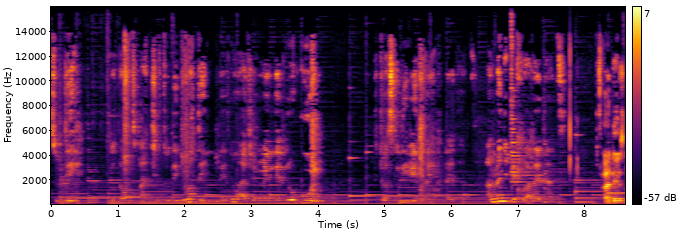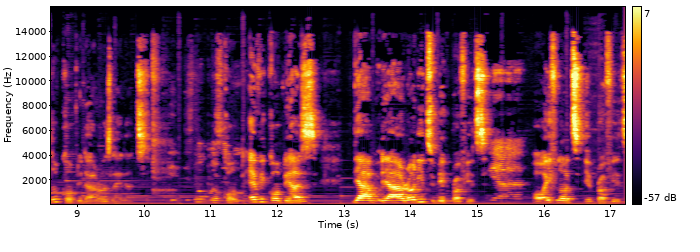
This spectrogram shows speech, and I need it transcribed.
today. What I want to achieve today. Nothing. There's no achievement. There's no goal. Just living life like that. And many people are like that. And there's no company that runs like that. It's not No possible. company. Every company has they are they are running to make profits. Yeah. or if not a profit,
